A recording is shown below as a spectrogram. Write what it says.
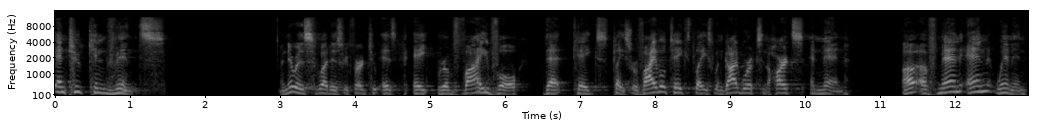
and to convince. And there was what is referred to as a revival that takes place. Revival takes place when God works in the hearts and men uh, of men and women,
